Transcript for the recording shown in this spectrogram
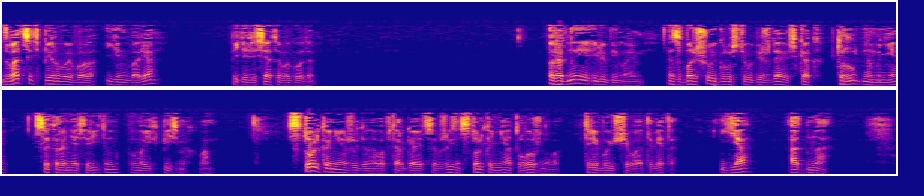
21 января 50 -го года. Родные и любимые, с большой грустью убеждаюсь, как трудно мне сохранять ритм в моих письмах вам. Столько неожиданного вторгается в жизнь, столько неотложного, требующего ответа. Я одна.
